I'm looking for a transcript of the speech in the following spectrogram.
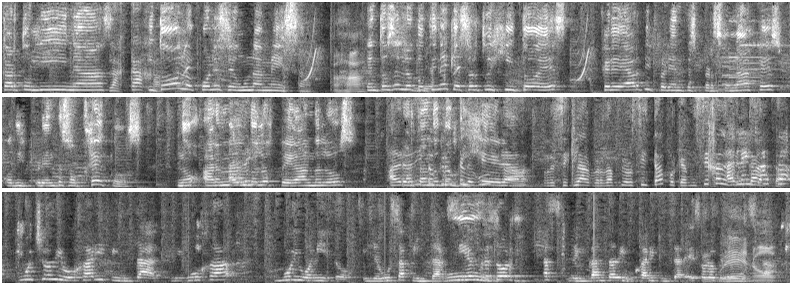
cartulinas. Las cajas. Y todo lo pones en una mesa. Ajá. Entonces lo que tiene que hacer tu hijito es crear diferentes personajes o diferentes objetos, ¿no? Armándolos, pegándolos, Adrianito cortando creo con que le tijera. gusta reciclar, ¿verdad, Florcita? Porque a mis hijas A les le encanta. encanta mucho dibujar y pintar. Dibuja muy bonito y le gusta pintar. Uy. Siempre todos los días le encanta dibujar y pintar. Eso es lo que le Bueno. gusta.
